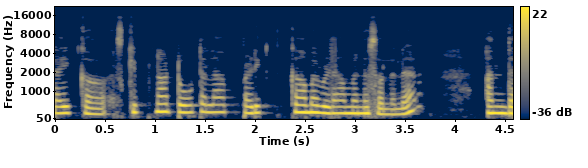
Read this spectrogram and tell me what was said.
லைக் ஸ்கிப்னால் டோட்டலாக படிக்காமல் விடாமல்னு சொல்லலை. அந்த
